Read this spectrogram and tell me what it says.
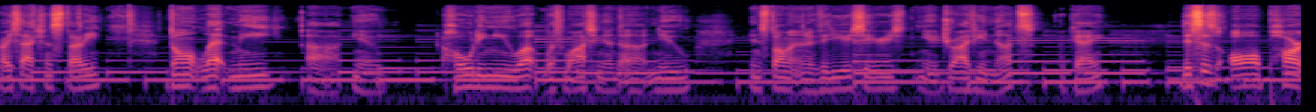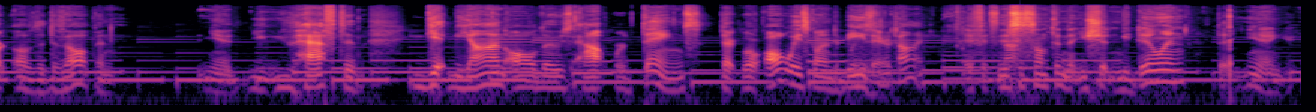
price action study. Don't let me, uh, you know, holding you up with watching a, a new installment in a video series, you know, drive you nuts. Okay, this is all part of the development. You know, you, you have to get beyond all those outward things that are always going to be there. Time. If it's this is something that you shouldn't be doing, that you know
